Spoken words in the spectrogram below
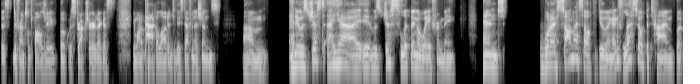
this differential topology book was structured. I guess you want to pack a lot into these definitions. Um, and it was just, uh, yeah, it was just slipping away from me. And what I saw myself doing, I guess less so at the time, but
